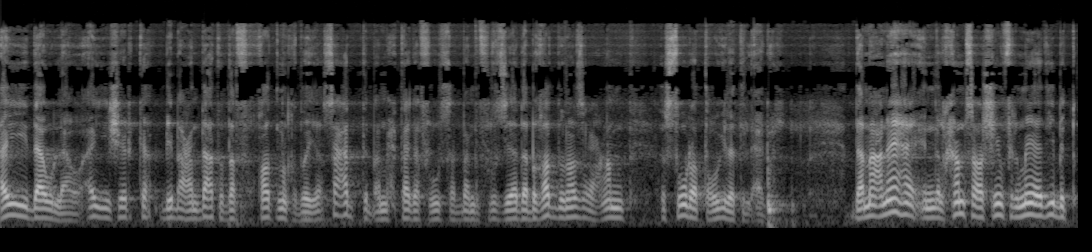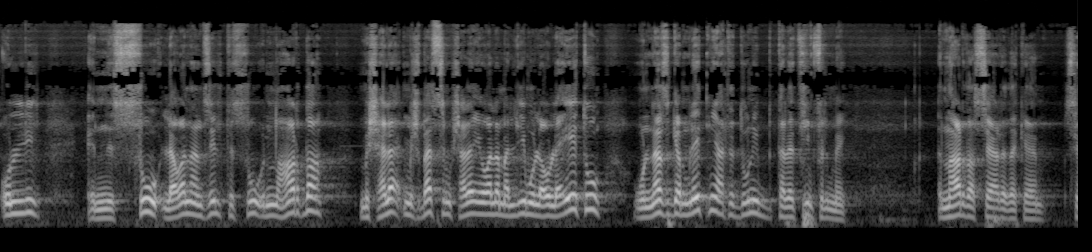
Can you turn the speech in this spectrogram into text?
أي دولة أو أي شركة بيبقى عندها تدفقات نقدية ساعات تبقى محتاجة فلوس ساعات بتبقى فلوس زيادة بغض النظر عن الصورة طويله الأجل. ده معناها إن ال 25% دي بتقول لي إن السوق لو أنا نزلت السوق النهارده مش هلاقي مش بس مش هلاقي ولا مليم ولو لقيته والناس جملتني هتدوني ب 30% النهارده السعر ده كام؟ 6%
